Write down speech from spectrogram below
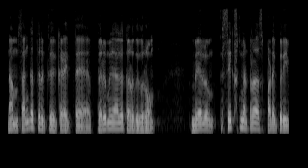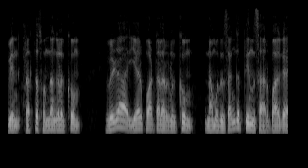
நம் சங்கத்திற்கு கிடைத்த பெருமையாக கருதுகிறோம். மேலும் சிக்ஸ் மெட்ராஸ் படைப்பிரிவின் இரத்த சொந்தங்களுக்கும் விழா ஏற்பாட்டாளர்களுக்கும் நமது சங்கத்தின் சார்பாக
